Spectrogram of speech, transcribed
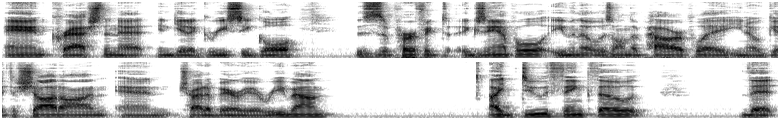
and crash the net and get a greasy goal. This is a perfect example, even though it was on the power play, you know, get the shot on and try to bury a rebound. I do think, though, that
